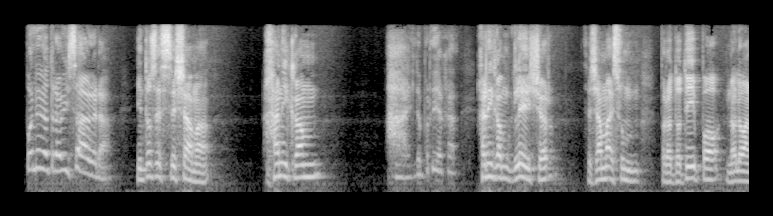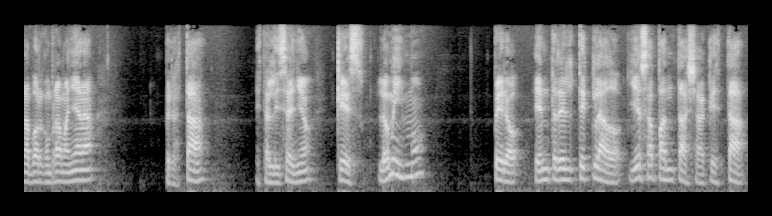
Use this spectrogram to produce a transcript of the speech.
poner otra bisagra. Entonces se llama Honeycomb, ay, lo perdí acá, Honeycomb Glacier, se llama, es un prototipo, no lo van a poder comprar mañana, pero está, está el diseño, que es lo mismo, pero entre el teclado y esa pantalla que está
